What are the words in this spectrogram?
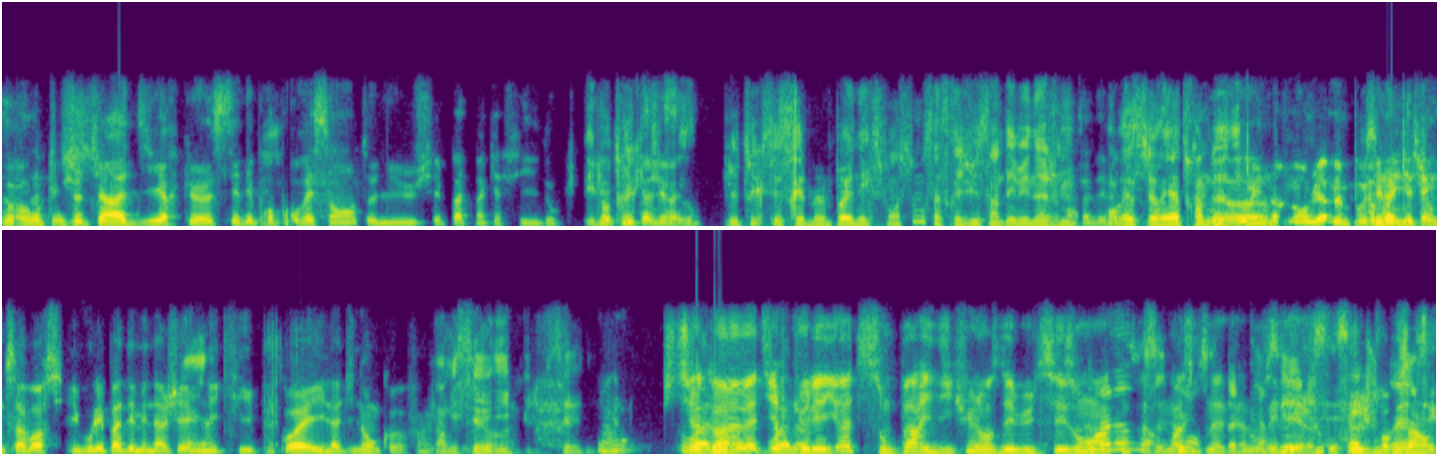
Donc, je tiens à dire que c'est des propos récents tenus chez Pat McAfee. Donc, Et dans le tous les truc, cas, j'ai raison. le truc, ce serait même pas une expansion, ça serait juste un déménagement. On resterait à 32 Comme, euh, oui, non, mais on lui a même posé la question de savoir s'il voulait pas déménager à une équipe ou quoi, et il a dit non, quoi. Enfin, Non mais c'est ridicule, c'est ridicule. Je tiens quand même à dire alors- que les yachts sont pas ridicules en ce début de saison, Ah hein, non, non, contrairement à c'est- ce qu'on avait annoncé. Euh. c'est ça le problème, c'est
